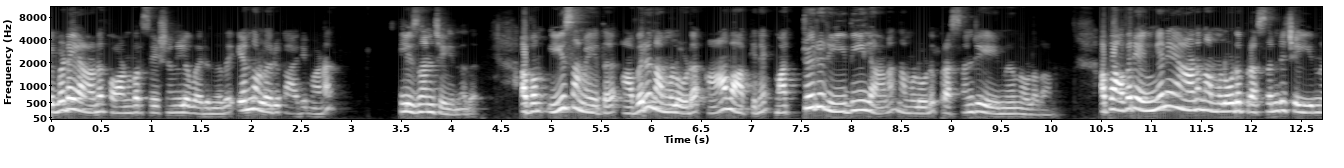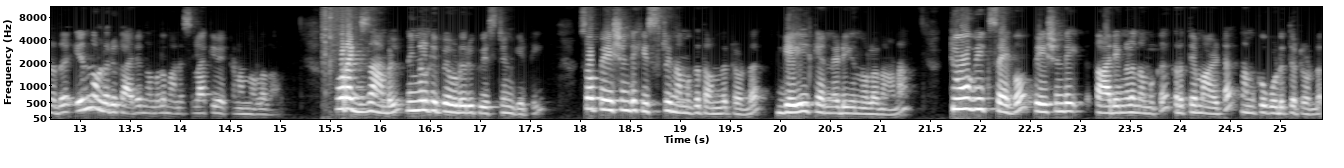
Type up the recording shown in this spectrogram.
എവിടെയാണ് കോൺവെർസേഷനിൽ വരുന്നത് എന്നുള്ള ഒരു കാര്യമാണ് ലിസൺ ചെയ്യുന്നത്. അപ്പം ഈ സമയത്ത് അവർ നമ്മളോട് ആ വാക്കിനെ മറ്റൊരു രീതിയിലാണ് നമ്മളോട് പ്രസന്റ് ചെയ്യുന്നത് എന്നുള്ളതാണ്. അപ്പൊ അവരെങ്ങനെയാണ് നമ്മളോട് പ്രസന്റ് ചെയ്യുന്നത് എന്നുള്ളൊരു കാര്യം നമ്മൾ മനസ്സിലാക്കി വെക്കണം എന്നുള്ളതാണ്. ഫോർ എക്സാമ്പിൾ നിങ്ങൾക്ക് ഇപ്പോൾ ഇവിടെ ഒരു ക്വസ്റ്റ്യൻ കിട്ടി. സോ പേഷ്യന്റ് ഹിസ്റ്ററി നമുക്ക് തന്നിട്ടുണ്ട്. ഗെയിൽ കെന്നഡി എന്നുള്ളതാണ്. ടു വീക്സ് എഗോ പേഷ്യന്റ് കാര്യങ്ങൾ നമുക്ക് കൃത്യമായിട്ട് നമുക്ക് കൊടുത്തിട്ടുണ്ട്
